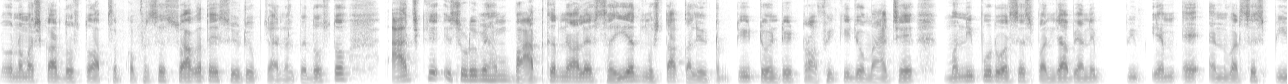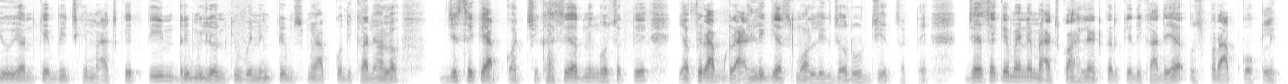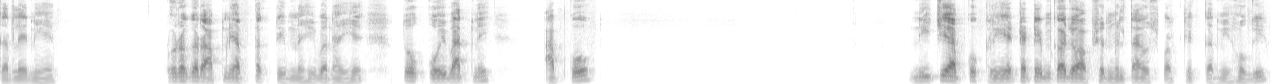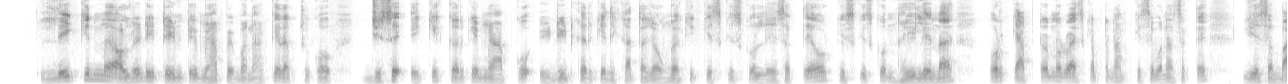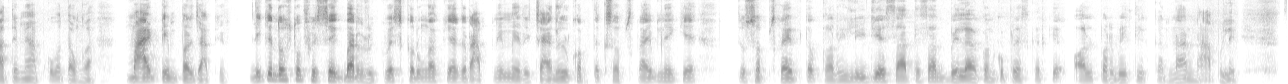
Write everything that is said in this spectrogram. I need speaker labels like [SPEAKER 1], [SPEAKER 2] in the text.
[SPEAKER 1] Hello, नमस्कार दोस्तों, आप सबका फिर से स्वागत है इस यूट्यूब चैनल पे। दोस्तों, आज के इस वीडियो में हम बात करने वाले Syed Mushtaq Ali T twenty trophy की जो मैच है, मणिपुर वर्सेस पंजाब यानी P M A N versus P U N के बीच की मैच के तीन ड्रीम इलेवन की विनिंग टीम्स में आपको दिखाने वाला हूँ, जिससे कि आपको अच्छी खासी अर्निंग हो सकती है या फिर आप ग्रैंड लीग या स्मॉल लीग ज़रूर जीत सकते हैं। जैसे कि मैंने मैच को हाईलाइट करके दिखा दिया, उस पर आपको क्लिक कर लेनी है। और अगर आपने अब तक टीम नहीं बनाई है तो कोई बात नहीं, आपको नीचे आपको क्रिएट अ टीम का जो ऑप्शन मिलता है, उस पर क्लिक करनी होगी। लेकिन मैं ऑलरेडी टेन टीम यहाँ पे बना के रख चुका हूँ, जिसे एक एक करके मैं आपको एडिट करके दिखाता जाऊँगा कि किस किस को ले सकते हैं और किस किस को नहीं लेना है और कैप्टन और वाइस कैप्टन आप कैसे बना सकते हैं, ये सब बातें मैं आपको बताऊँगा। माई टीम पर जाके। देखिए दोस्तों, फिर से एक बार रिक्वेस्ट करूँगा कि अगर आपने मेरे चैनल को अब तक सब्सक्राइब नहीं किया तो सब्सक्राइब तो कर ही लीजिए, साथ ही साथ बेल आइकन को प्रेस करके ऑल पर भी क्लिक करना ना भूलें।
